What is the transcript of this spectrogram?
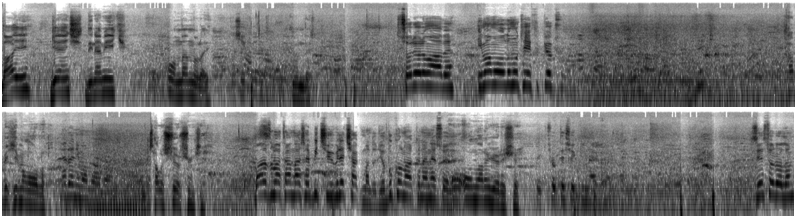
Daha iyi, genç, dinamik. Ondan dolayı. Teşekkür ederim. Önder. Soruyorum abi. İmamoğlu mu Tevfik Göksu mu? Tabii ki İmamoğlu. Neden İmamoğlu abi? Çalışıyor çünkü. Bazı vatandaşlar bir çivi bile çakmadı diyor. Bu konu hakkında ne söyler? Onların görüşü. Peki çok teşekkürler. Size soralım.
